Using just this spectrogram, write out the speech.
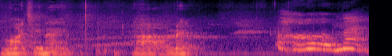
mighty name. Amen. Oh man.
